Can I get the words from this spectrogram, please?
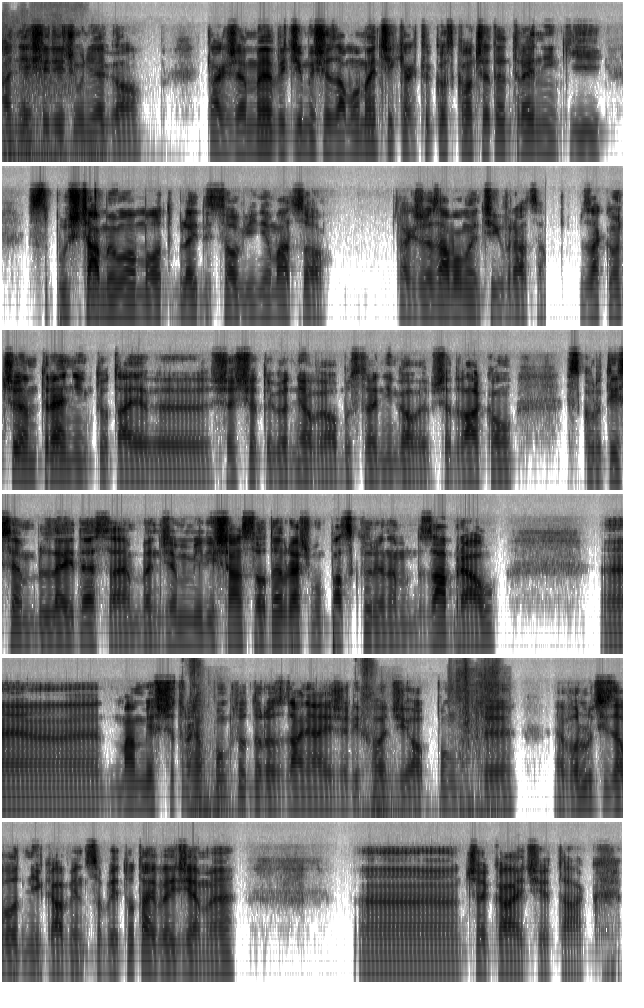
a nie siedzieć u niego. Także my widzimy się za momencik, jak tylko skończę ten trening i spuszczamy łomot Bladesowi, nie ma co. Także za momencik wracam. Zakończyłem trening tutaj yy, sześciotygodniowy, obóz treningowy przed walką z Curtisem Bladesem. Będziemy mieli szansę odebrać mu pas, który nam zabrał. Yy, mam jeszcze trochę punktów do rozdania, jeżeli chodzi o punkty ewolucji zawodnika, więc sobie tutaj wejdziemy. Yy, czekajcie, tak.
